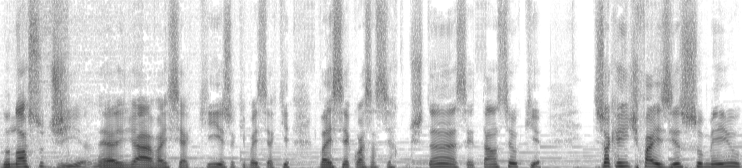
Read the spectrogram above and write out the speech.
no nosso dia, né? A gente, ah, vai ser aqui, isso aqui vai ser aqui, vai ser com essa circunstância e tal, não sei o quê. Só que a gente faz isso meio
